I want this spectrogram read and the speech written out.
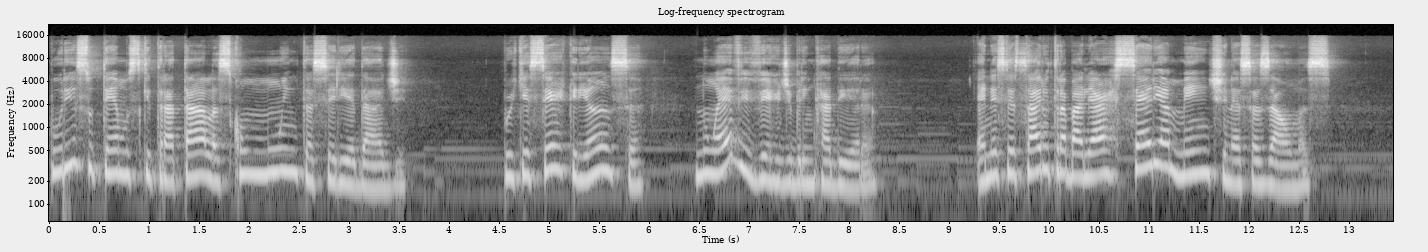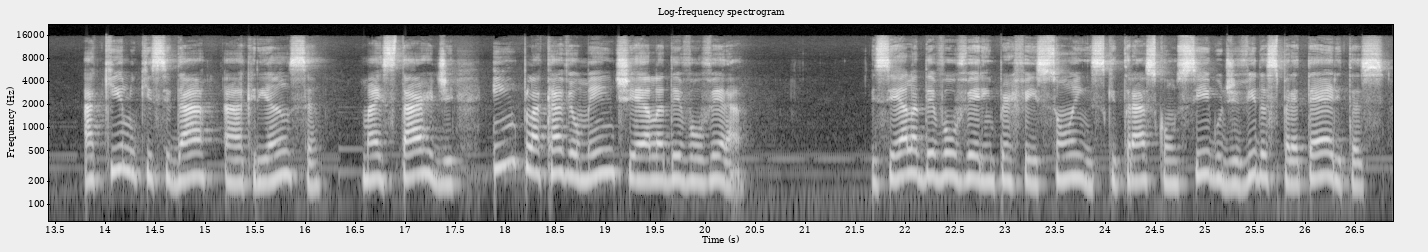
Por isso temos que tratá-las com muita seriedade, porque ser criança não é viver de brincadeira. É necessário trabalhar seriamente nessas almas aquilo que se dá à criança, mais tarde, implacavelmente ela devolverá. E se ela devolver imperfeições que traz consigo de vidas pretéritas,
